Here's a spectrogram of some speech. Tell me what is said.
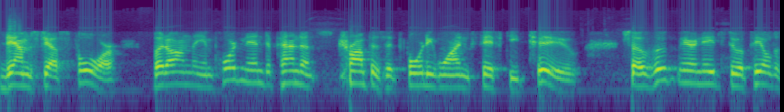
Dems just four. But on the important independents, Trump is at 4152. So Vukmir needs to appeal to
